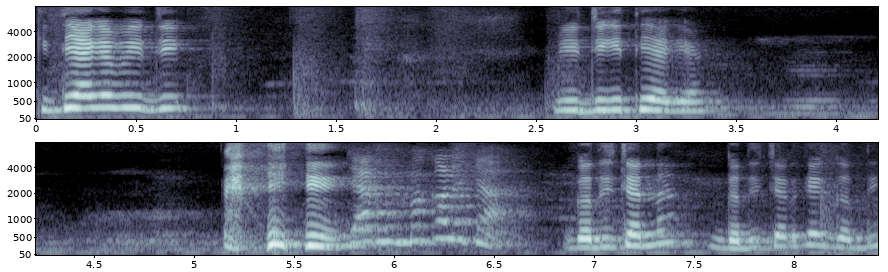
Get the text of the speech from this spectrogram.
ਕਿੱਥੇ ਆ ਗਿਆ ਵੀਰ ਜੀ? ਵੀਰ ਜੀ ਕਿੱਥੇ ਆ ਗਿਆ? ਜਾ ਮੰਮਾ ਕੋਲ ਜਾ। ਗੋਦੀ ਚੜਨਾ ਗੋਦੀ ਚੜ ਕੇ ਗੋਦੀ।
